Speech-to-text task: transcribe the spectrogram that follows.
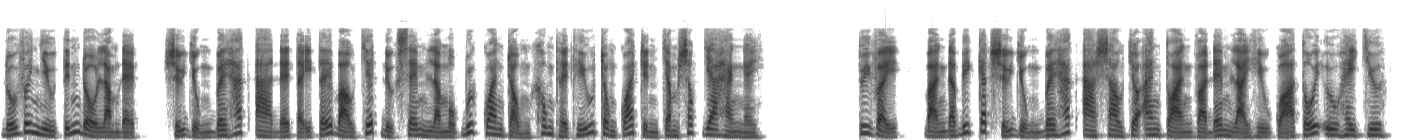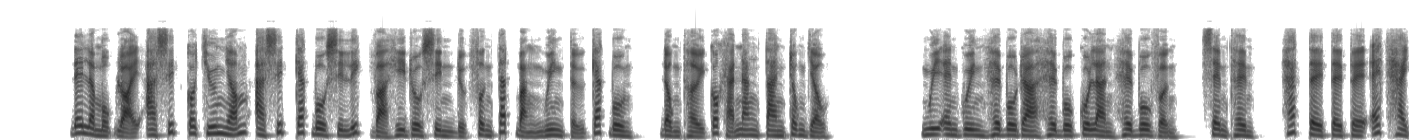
Đối với nhiều tín đồ làm đẹp, sử dụng BHA để tẩy tế bào chết được xem là một bước quan trọng không thể thiếu trong quá trình chăm sóc da hàng ngày. Tuy vậy, bạn đã biết cách sử dụng BHA sao cho an toàn và đem lại hiệu quả tối ưu hay chưa? Đây là một loại axit có chứa nhóm axit carboxylic và hydroxin được phân tách bằng nguyên tử carbon, đồng thời có khả năng tan trong dầu. Nguyen Quyên Hebora Hebocolan Hebovận xem thêm https 2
